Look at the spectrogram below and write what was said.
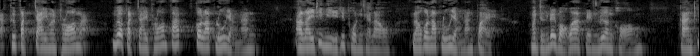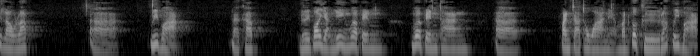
อะ คือปัจจัยมันพร้อมอะ เมื่อปัจจัยพร้อมปั๊บก็รับรู้อย่างนั้น อะไรที่มีอิทธิพลแก่เรา เราก็รับรู้อย่างนั้นไป มันถึงได้บอกว่าเป็นเรื่องของการที่เรารับวิบากนะครับ โดยเฉพาะอย่างยิ่งเมื่อเป็นเมื่อเป็นทาง ปัญจทวารเนี่ยมันก็คือรับวิบาก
